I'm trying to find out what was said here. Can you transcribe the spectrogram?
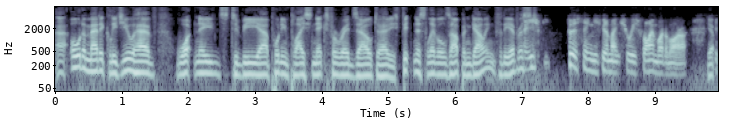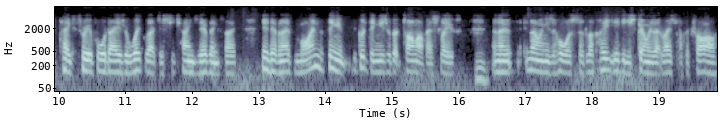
uh, automatically, do you have what needs to be uh, put in place next for Redzel to have his fitness levels up and going for the Everest? He's- First thing, he's going to make sure he's fine by tomorrow. Yep. It takes three or four days or a week, that just changes everything. So you need to have an open mind. The thing, the good thing is we've got time up our sleeve, hmm. and then knowing he's a horse that look, he, he can just go into that race like a trial.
